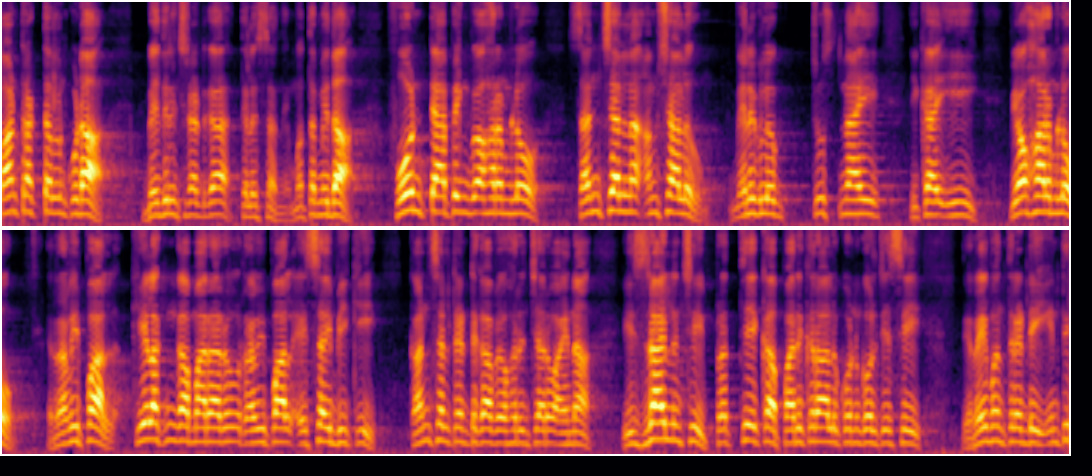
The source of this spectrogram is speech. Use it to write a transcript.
కాంట్రాక్టర్లను కూడా బెదిరించినట్టుగా తెలుస్తోంది. మొత్తం మీద ఫోన్ ట్యాపింగ్ వ్యవహారంలో సంచలన అంశాలు వెలుగులో చూస్తున్నాయి. ఇక ఈ వ్యవహారంలో రవిపాల్ కీలకంగా మారారు. రవిపాల్ ఎస్ఐబికి కన్సల్టెంట్గా వ్యవహరించారు. ఆయన ఇజ్రాయెల్ నుంచి ప్రత్యేక పరికరాలు కొనుగోలు చేసి రేవంత్ రెడ్డి ఇంటి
